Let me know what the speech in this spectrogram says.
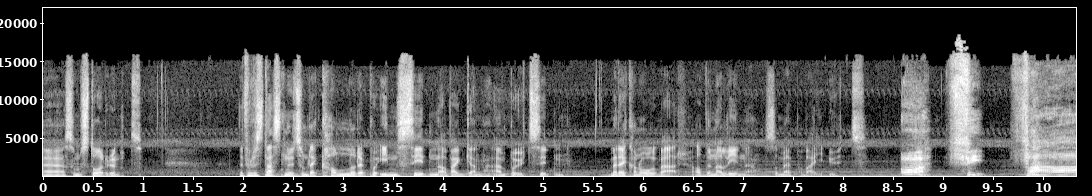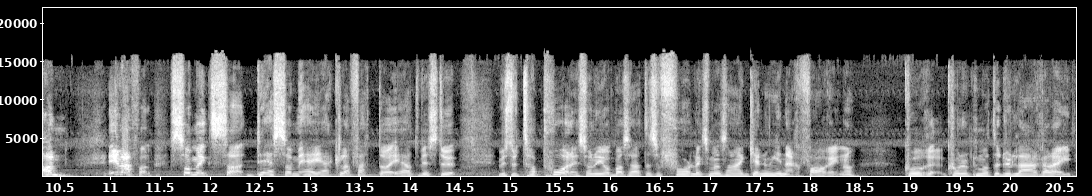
eh, som står rundt. Det føles nesten ut som det er kaldere på innsiden av veggen enn på utsiden. Men det kan òg være adrenalinet som er på vei ut. Å, fy faen! I hvert fall, som jeg sa, det som er jækla fett, da, er at hvis du, hvis du tar på deg sånne jobber som dette, så får du liksom en sånn genuin erfaring. nå. Hvor, hvor du på en måte du lærer deg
